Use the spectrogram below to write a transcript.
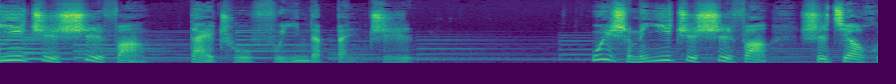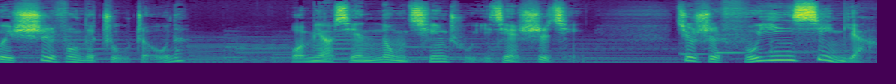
医治释放带出福音的本质。为什么医治释放是教会侍奉的主轴呢？我们要先弄清楚一件事情，就是福音信仰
